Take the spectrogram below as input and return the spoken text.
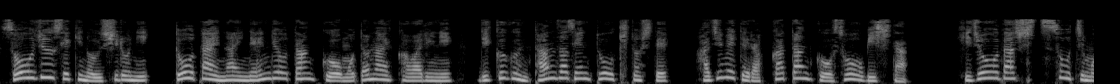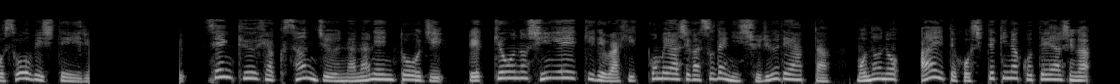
操縦席の後ろに胴体内燃料タンクを持たない代わりに陸軍単座戦闘機として初めて落下タンクを装備した。非常脱出装置も装備している。1937年当時、列強の新鋭機では引っ込め足がすでに主流であったものの、あえて保守的な固定足が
